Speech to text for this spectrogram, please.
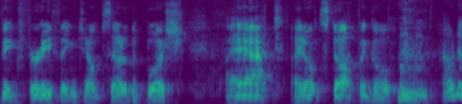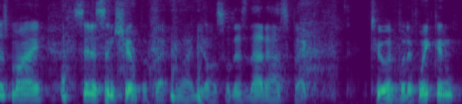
big furry thing jumps out of the bush, I act. I don't stop and go, hmm, how does my citizenship affect my, you know, so there's that aspect to it. But if we can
